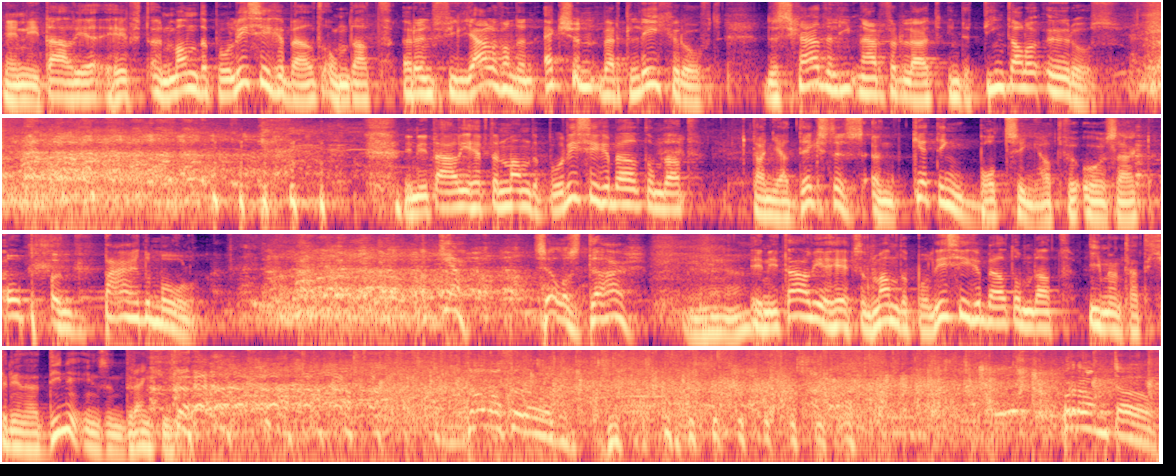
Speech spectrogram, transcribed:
In Italië heeft een man de politie gebeld omdat... Er een filiaal van de Action werd leeggeroofd. De schade liep naar verluid in de tientallen euro's. In Italië heeft een man de politie gebeld omdat... Tanja Dexters een kettingbotsing had veroorzaakt op een paardenmolen. Ja, zelfs daar. In Italië heeft een man de politie gebeld omdat... Iemand had grenadine in zijn drankje. Dat was er over. Pronto.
